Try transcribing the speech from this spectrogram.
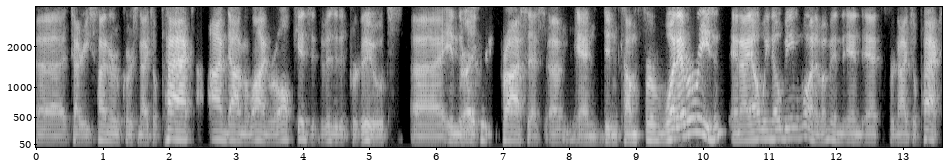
uh, Tyrese Hunter, of course, Nigel Pack. I'm down the line. We're all kids that visited Purdue uh, in the right. recruiting process um, and didn't come for whatever reason. NIL, we know being one of them, and and at, for Nigel Pack.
